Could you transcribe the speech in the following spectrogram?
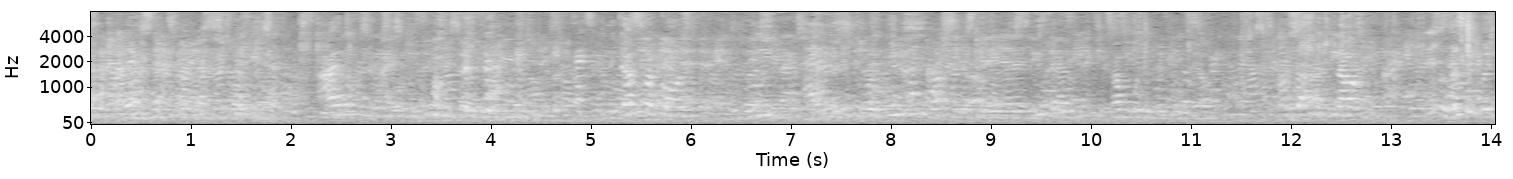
The customer calls, we will include what understanding somewhat different. So now, so this is very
